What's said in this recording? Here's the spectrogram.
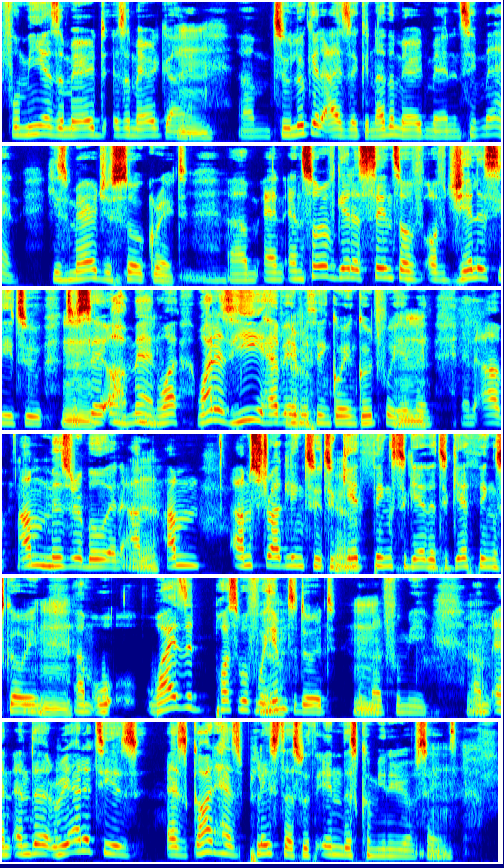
for me as a married as a married guy Mm. um, to look at Isaac, another married man, and say, "Man, his marriage is so great," Mm. um, and and sort of get a sense of of jealousy to Mm. to say, "Oh man, why why does he have everything going good for him, Mm. and and I'm I'm miserable, and I'm I'm I'm struggling to to get things together, to get things going." Mm. Um, w- why is it possible for him to do it Mm. and not for me? Um, and and the reality is, as God has placed us within this community of saints,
